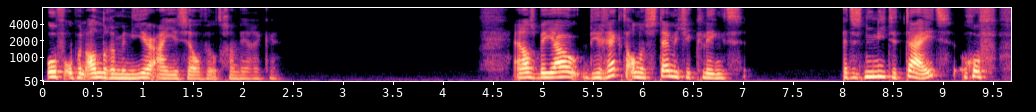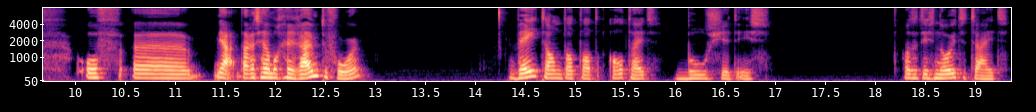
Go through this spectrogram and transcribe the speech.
of op een andere manier aan jezelf wilt gaan werken. En als bij jou direct al een stemmetje klinkt: het is nu niet de tijd, of of uh, ja, daar is helemaal geen ruimte voor. Weet dan dat dat altijd bullshit is. Want het is nooit de tijd.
